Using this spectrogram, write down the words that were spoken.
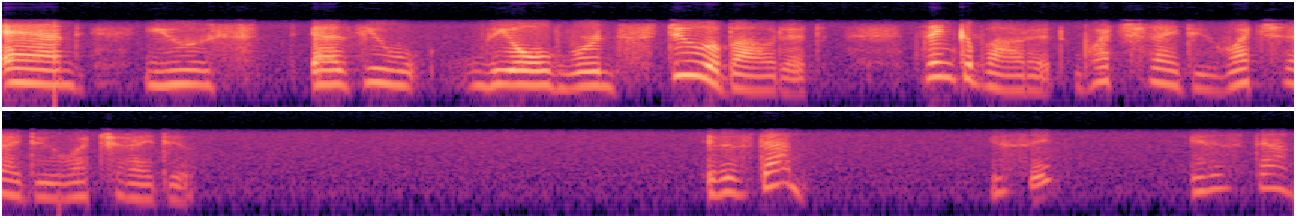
and you, as you, the old word stew about it, think about it. What should I do? What should I do? What should I do? It is done. You see? It is done.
